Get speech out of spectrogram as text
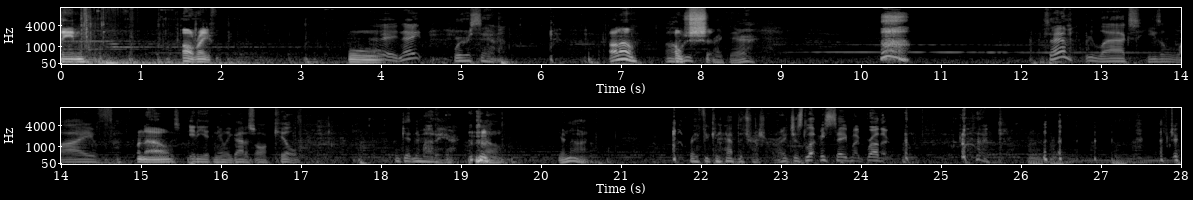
Nadine. Oh, Rafe. Ooh. Hey, Nate. Where is Sam? Oh no. Oh, oh he's shit. Right there. Sam? Relax. He's alive. For now. This idiot nearly got us all killed. I'm getting him out of here. no, you're not. Rafe, you can have the treasure, all right? Just let me save my brother. After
